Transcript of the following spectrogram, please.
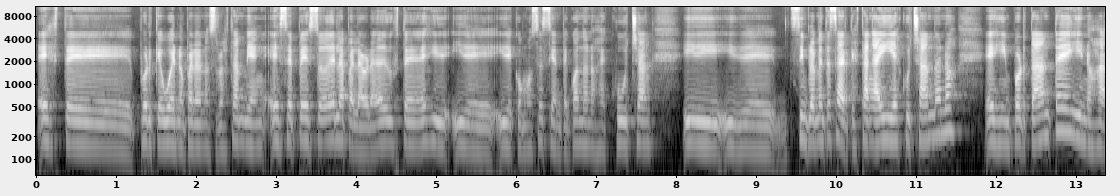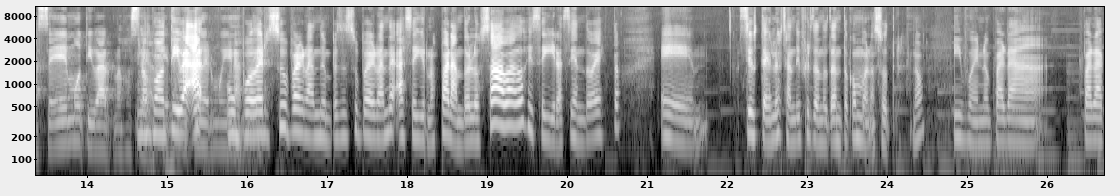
este, porque bueno, para nosotros también ese peso de la palabra de ustedes y, y, de, y de, cómo se sienten cuando nos escuchan y, y, de simplemente saber que están ahí escuchándonos es importante y nos hace motivarnos. nos motiva un poder súper grande, un peso súper grande a seguirnos parando los sábados y seguir haciendo esto. Eh, si ustedes lo están disfrutando tanto como nosotros, ¿no? Y bueno, para, para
